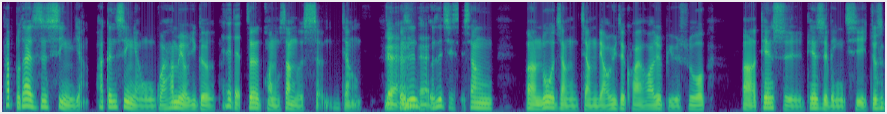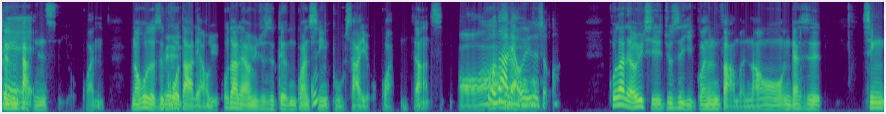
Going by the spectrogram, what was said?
他不太是信仰，它跟信仰无关，它没有一个真的崇尚的神这样子。对，可是可是其实像。嗯，如果讲讲疗愈这块的话，就比如说，呃，天使天使灵气就是跟大天使有关，然后或者是扩大疗愈，扩大疗愈就是跟观世音菩萨有关这样子。哦，扩大疗愈是什么？扩大疗愈其实就是以观音法门，然后应该是新，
